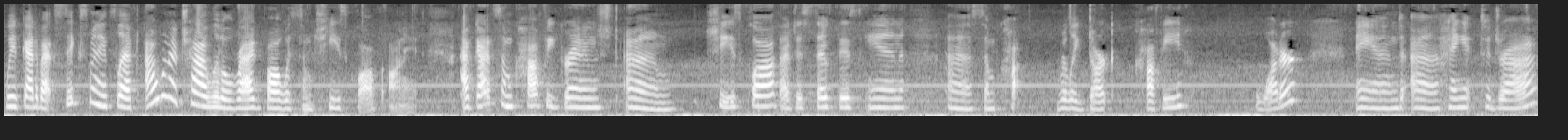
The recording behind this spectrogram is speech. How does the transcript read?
we've got about six minutes left. I want to try a little rag ball with some cheesecloth on it. I've got some coffee grunged um, cheesecloth. I just soaked this in uh, some really dark coffee water and uh, hang it to dry.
